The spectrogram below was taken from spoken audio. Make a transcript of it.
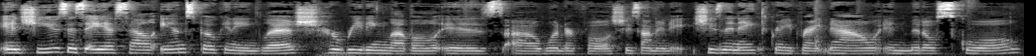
And she uses ASL and spoken English. Her reading level is uh, wonderful. She's on an she's in eighth grade right now in middle school,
